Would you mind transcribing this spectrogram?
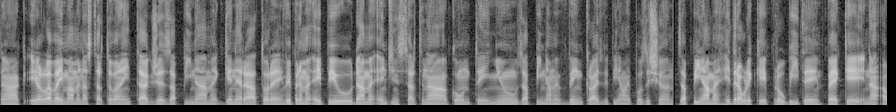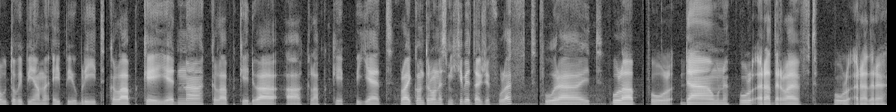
Tak, i levej máme nastartovaný, takže zapínáme generátory, vypneme APU, dáme engine start na continue, zapínáme wing light, vypínáme position, zapínáme hydrauliky, probe heaty, peky na auto, vypínáme APU bleed, klapky 1, klapky 2 a klapky 5. Fly control nesmí chybět, takže full left, full right, full up, full down, full rudder left, full rudder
